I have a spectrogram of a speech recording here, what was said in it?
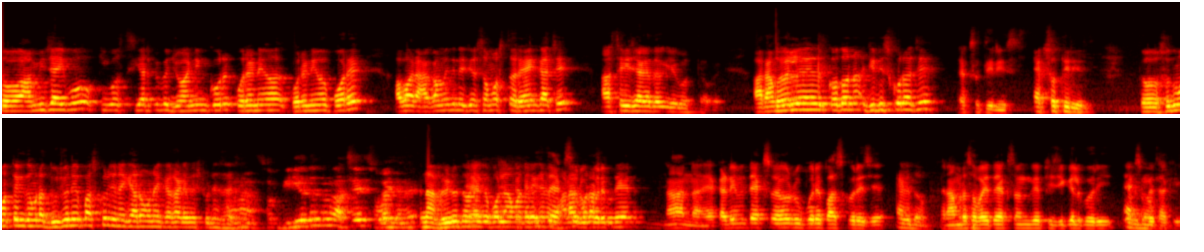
তো আমি চাইব কি ও সিআরপিএফ জয়েনিং করে করে নেওয়া করে নেওয়ার পরে আবার আগামী দিনে যে সমস্ত র্যাঙ্ক আছে আর সেই জায়গাতে ইয়ে করতে হবে। আর আমাদের কত না জিডি স্কোর আছে? একশো তিরিশ। একশো তিরিশ। তো শুধুমাত্র কি তোমরা দুজনে পাস করেছ নাকি আরও অনেক একাডেমি স্টুডেন্ট আছে? হ্যাঁ, সব ভিডিওতে তো আছে সবাই জানে। না ভিডিওতে অনেকে বলে আমাদের এখানে ভাড়া করা স্টুডেন্ট না না একাডেমিতে একশো এর উপরে পাস করেছে। একদম। কারণ আমরা সবাই তো একসঙ্গে ফিজিক্যাল করি একসঙ্গে থাকি।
